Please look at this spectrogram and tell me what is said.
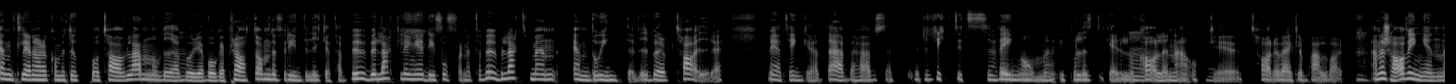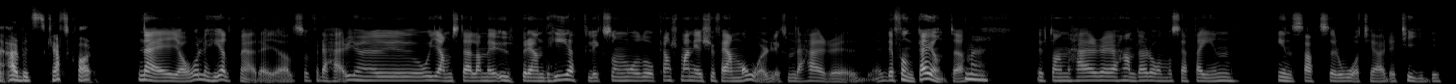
äntligen har det kommit upp på tavlan och vi har mm. börjat våga prata om det för det är inte lika tabubelagt längre. Det är fortfarande tabubelagt men ändå inte. Vi börjar ta i det. Men jag tänker att där behövs ett riktigt sväng om i politikerlokalerna mm. och mm. ta det verkligen på allvar. Mm. Annars har vi ingen arbetskraft kvar. Nej, jag håller helt med dig. Alltså, för Det här är ju att jämställa med utbrändhet liksom, och då kanske man är 25 år. Liksom. Det, här, det funkar ju inte. Nej. Utan här handlar det om att sätta in insatser och åtgärder tidigt.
